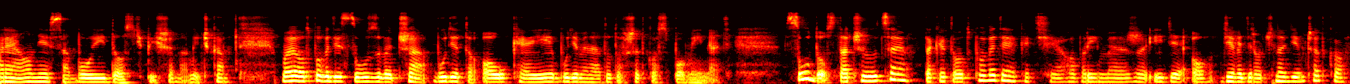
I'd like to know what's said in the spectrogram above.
Reálne sa bojí dosť, píše mamička. Moje odpovede sú zväčša, bude to OK, budeme na toto všetko spomínať. Sú dostačujúce takéto odpovede, keď hovoríme, že ide o 9-ročné dievčatko?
